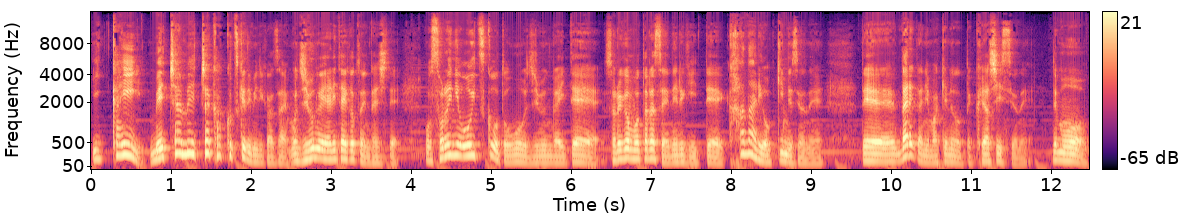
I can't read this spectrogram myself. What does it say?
一回めちゃめちゃかっこつけてみてください。もう自分がやりたいことに対して。もうそれに追いつこうと思う自分がいてそれがもたらすエネルギーってかなり大きいんですよね。で誰かに負けるのって悔しいですよね。でも、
